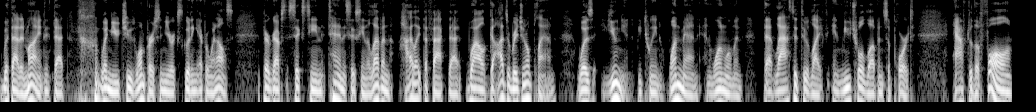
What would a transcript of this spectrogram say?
with that in mind, that when you choose one person, you're excluding everyone else. Paragraphs 1610 and 1611 highlight the fact that while God's original plan was union between one man and one woman that lasted through life in mutual love and support, after the fall,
